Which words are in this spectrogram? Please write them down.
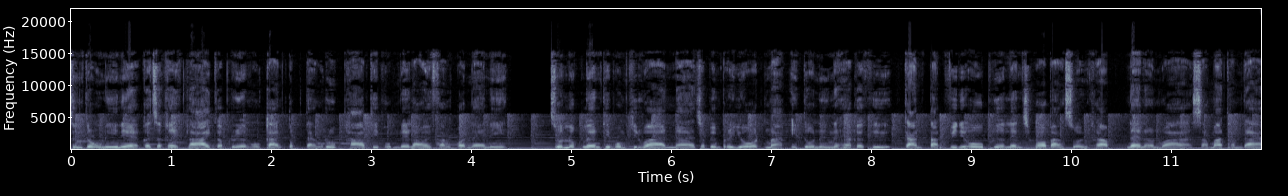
ซึ่งตรงนี้เนี่ยก็จะคล้ายๆ กับเรื่องของการตกแต่งรูปภาพที่ผมได้เล่าให้ฟังก่อนหน้านี้ ส่วนลูกเล่นที่ผมคิดว่าน่าจะเป็นประโยชน์มากอีกตัวหนึ่งนะฮะก็คือการตัดวิดีโอเพื่อเล่นเฉพาะบางส่วนครับ แน่นอนว่าสามารถทำได้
